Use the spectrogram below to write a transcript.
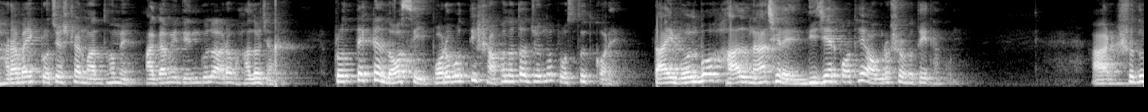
ধারাবাহিক প্রচেষ্টার মাধ্যমে আগামী দিনগুলো আরও ভালো যাবে। প্রত্যেকটা লসই পরবর্তী সফলতার জন্য প্রস্তুত করে। তাই বলব, হাল না ছেড়ে নিজের পথে অগ্রসর হতেই থাকুন। আর শুধু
